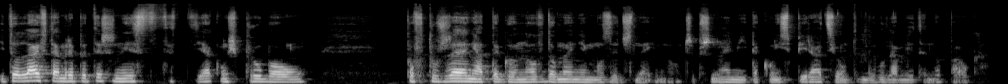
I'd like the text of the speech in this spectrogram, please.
I to lifetime repetition jest jakąś próbą powtórzenia tego no, w domenie muzycznej, no, czy przynajmniej taką inspiracją to był dla mnie ten opałka.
